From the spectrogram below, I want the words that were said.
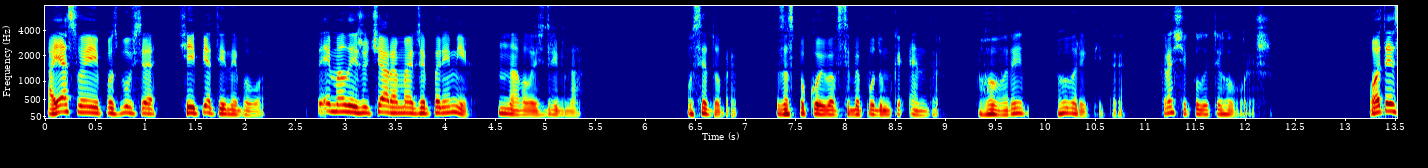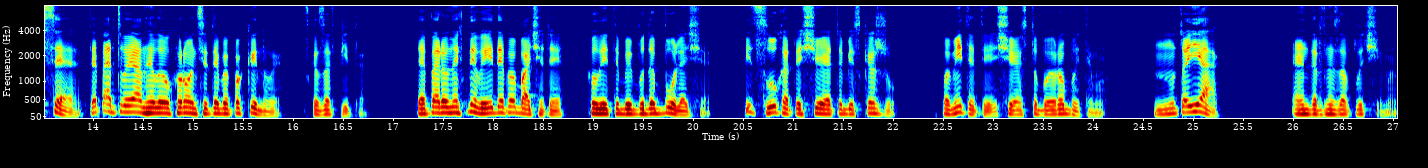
А я своєї позбувся ще й п'яти не було. Той малий жучара майже переміг, наволоч дрібна. Усе добре, заспокоював себе подумки Ендер. Говори, говори, Пітере. Краще, коли ти говориш. От і все. Тепер твої ангели-охоронці тебе покинули, сказав Пітер. Тепер у них не вийде побачити, коли тобі буде боляче, підслухати, що я тобі скажу, помітити, що я з тобою робитиму. Ну то як? Ендер знизав плечима.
